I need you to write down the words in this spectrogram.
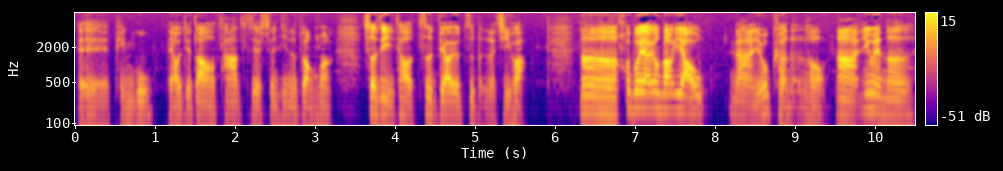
呃评估，了解到它这些身心的状况，设计一套治标又治本的计划。那会不会要用到药物？那有可能哈。那因为呢，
